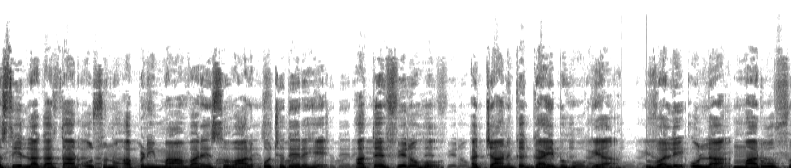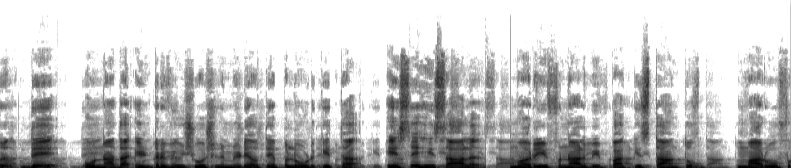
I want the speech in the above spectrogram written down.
ਅਸੀਂ ਲਗਾਤਾਰ ਉਸ ਨੂੰ ਆਪਣੀ ਮਾਂ ਬਾਰੇ ਸਵਾਲ ਪੁੱਛਦੇ ਰਹੇ ਅਤੇ ਫਿਰ ਉਹ ਅਚਾਨਕ ਗਾਇਬ ਹੋ ਗਿਆ। ਵਲੀ ਉਲਾ ਮਾਰੂਫ ਦੇ ਉਹਨਾਂ ਦਾ ਇੰਟਰਵਿਊ ਸੋਸ਼ਲ ਮੀਡੀਆ ਉੱਤੇ ਅਪਲੋਡ ਕੀਤਾ। ਇਸੇ ਹੀ ਸਾਲ ਮੌਰੀਫ ਨਾਲ ਵੀ ਪਾਕਿਸਤਾਨ ਤੋਂ ਮਾਰੂਫ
